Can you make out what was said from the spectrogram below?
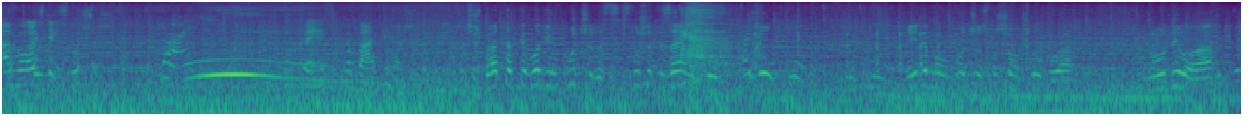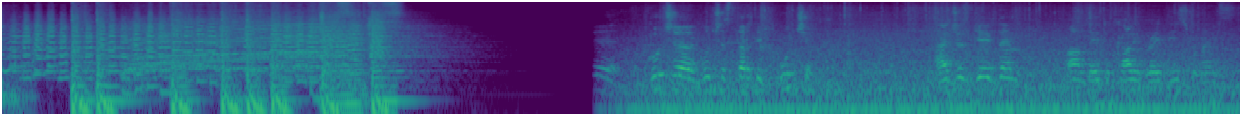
A voliš da ih slušaš? Da. Kreni se ka bati, možeš da pričaš. Hoćeš brata te vodi u kuću da se slušate zajedno krugu. Hoći ti. Da idemo u kuću slušamo krugu, a? Ludilo, a? Gucha, Gucha started Uche. I just gave them one day to calibrate the instruments.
